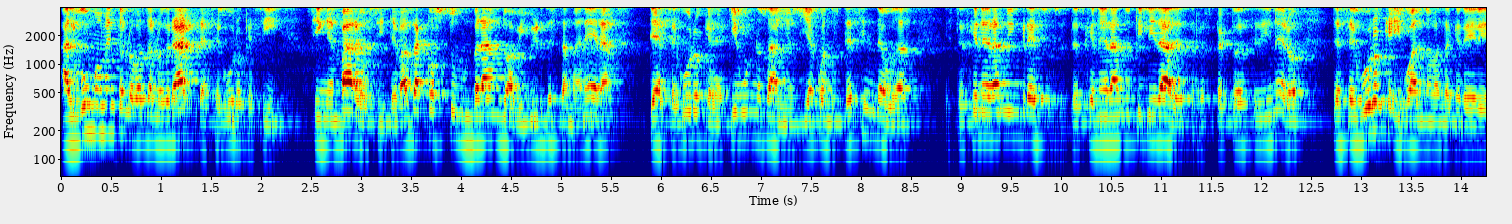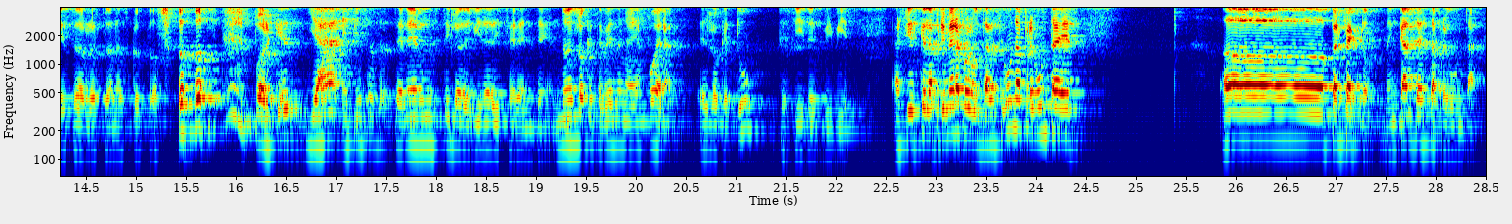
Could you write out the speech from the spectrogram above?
¿Algún momento lo vas a lograr? Te aseguro que sí. Sin embargo, si te vas acostumbrando a vivir de esta manera, te aseguro que de aquí a unos años, ya cuando estés sin deudas, estés generando ingresos, estés generando utilidades respecto a ese dinero, te aseguro que igual no vas a querer ir a restaurantes costosos porque ya empiezas a tener un estilo de vida diferente. No es lo que te venden allá afuera, es lo que tú decides vivir. Así es que la primera pregunta. La segunda pregunta es, ah, perfecto, me encanta esta pregunta.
